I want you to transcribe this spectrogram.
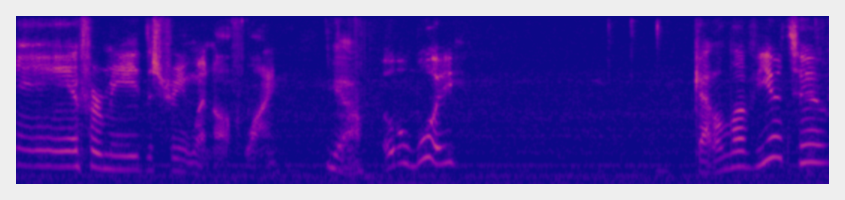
And for me, the stream went offline. Yeah. Oh boy. Gotta love YouTube.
